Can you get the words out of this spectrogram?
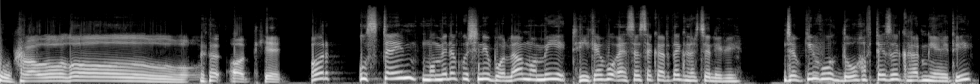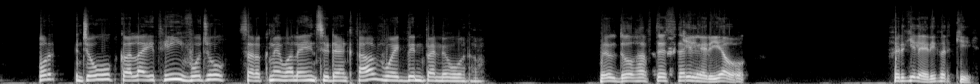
ओके और उस टाइम मम्मी ने कुछ नहीं बोला। मम्मी ठीक है वो ऐसे ऐसे करते घर चली गई। जबकि वो दो हफ़्ते से घर नहीं आई थी। और जो वो कल आई थी वो जो सरकने वाला इंसिडेंट था वो एक दिन पहले हुआ था। फिर दो हफ़्ते से ले रही है वो? फिर की ले रही फिर की?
